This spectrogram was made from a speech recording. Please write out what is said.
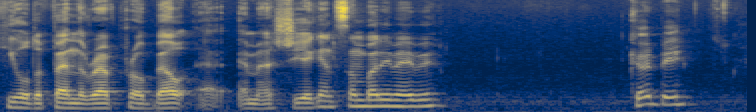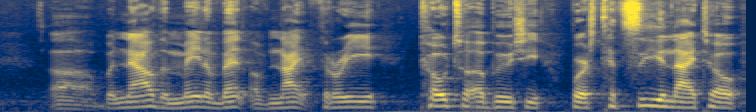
he'll defend the Rev Pro belt at MSG against somebody maybe. Could be. Uh, but now the main event of night three, Kota Ibushi versus Tetsuya Naito.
